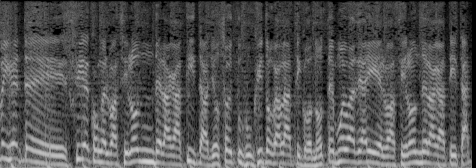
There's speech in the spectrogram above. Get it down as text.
mi gente, sigue con el vacilón de la gatita. Yo soy tu Juquito Galáctico. No te muevas de ahí, el vacilón de la gatita.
